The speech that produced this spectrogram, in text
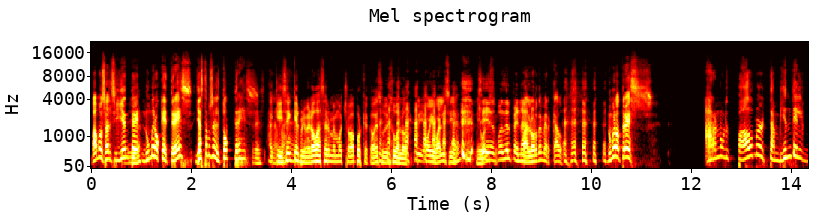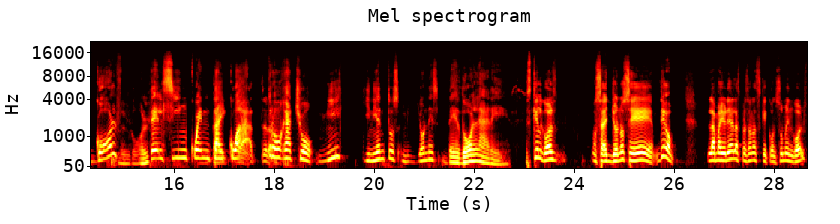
Vamos al siguiente, Ya. número que tres. Ya estamos en el top 3. Tres. Aquí dicen que el primero va a ser Memo Ochoa porque acaba de subir su valor. O igual y sí, ¿eh? Sí, después del penal. Valor de mercado. Número 3. Arnold Palmer, también del golf, El golf. del 54, gacho. 1.500 millones de dólares. Es que el golf, o sea, yo no sé, digo, la mayoría de las personas que consumen golf,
